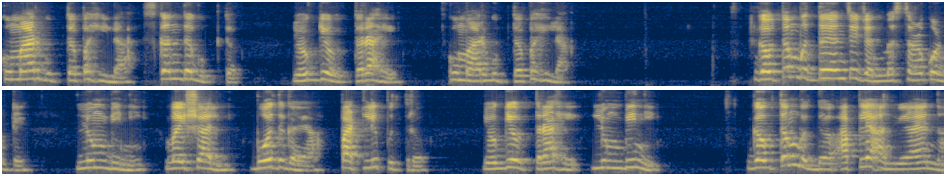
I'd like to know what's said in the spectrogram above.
कुमारगुप्त पहिला स्कंदगुप्त. योग्य उत्तर आहे कुमारगुप्त पहिला. गौतम बुद्ध यांचे जन्मस्थळ कोणते? लुंबिनी वैशाली बोधगया पाटलीपुत्र. योग्य उत्तर आहे लुंबिनी. गौतम बुद्ध आपल्या अनुयायांना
